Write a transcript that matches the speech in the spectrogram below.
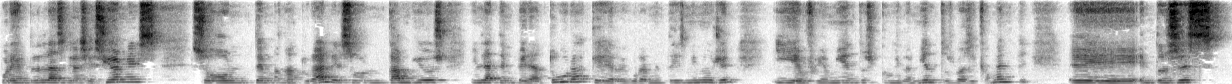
Por ejemplo, las glaciaciones, son temas naturales, son cambios en la temperatura que regularmente disminuyen y enfriamientos y congelamientos básicamente. Eh, entonces,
